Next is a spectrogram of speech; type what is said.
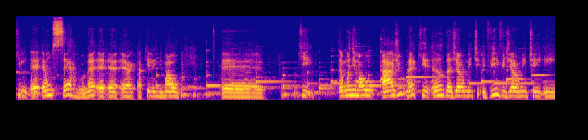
que é, é um servo, né? É, é, é aquele animal é, que é um animal ágil, né, que anda geralmente, vive geralmente em,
